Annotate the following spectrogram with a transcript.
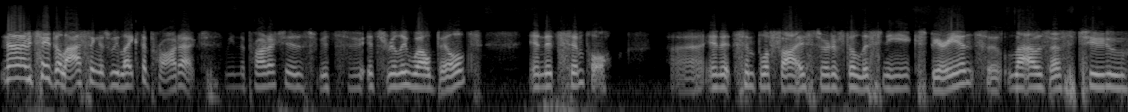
Now, I would say the last thing is we like the product. I mean, the product is it's it's really well built, and it's simple. Uh, and it simplifies sort of the listening experience. It allows us to.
